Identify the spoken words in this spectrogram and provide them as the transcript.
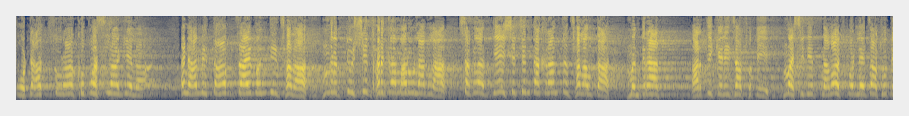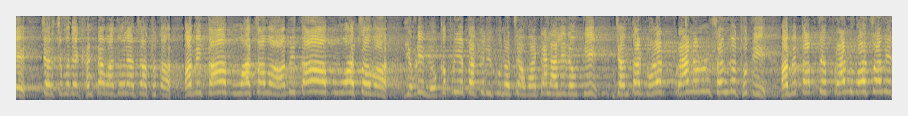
पोटात चुरा खुपसला गेला आणि अमिताभ जायबंदी झाला. मृत्यूशी धडका मारू लागला. सगळा देश चिंताक्रांत झाला होता. मंदिरात आरती केली जात होती. मशिदीत नमाज पडले जात होते. चर्चमध्ये घंटा वाजवल्या जात होता. अमिताभ वाचावा अमिताभ वाचावा. एवढी लोकप्रियता कधी कुणाच्या वाट्याला आली नव्हती? जनता डोळ्यात प्राण आणून सांगत होती अमिताभचे प्राण वाचावेत.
